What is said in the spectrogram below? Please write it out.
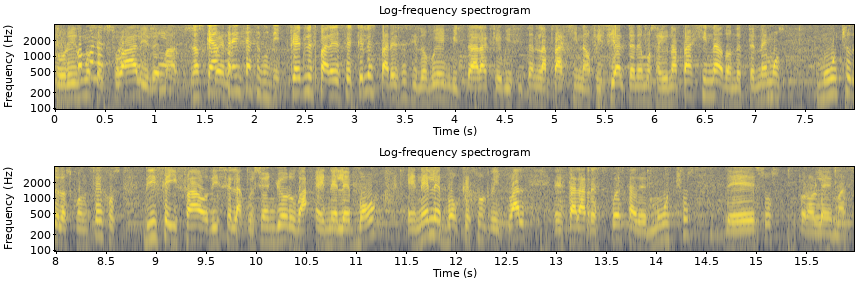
Turismo ¿cómo nos sexual y demás. Nos quedan Bueno, 30 segunditos. ¿Qué les parece? ¿Qué les parece si los voy a invitar a que visiten la página oficial? Tenemos ahí una página donde tenemos muchos de los consejos. Dice IFAO, dice la cuestión Yoruba, en el Ebo, en el Ebo, que es un ritual, está la respuesta de muchos de esos problemas.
